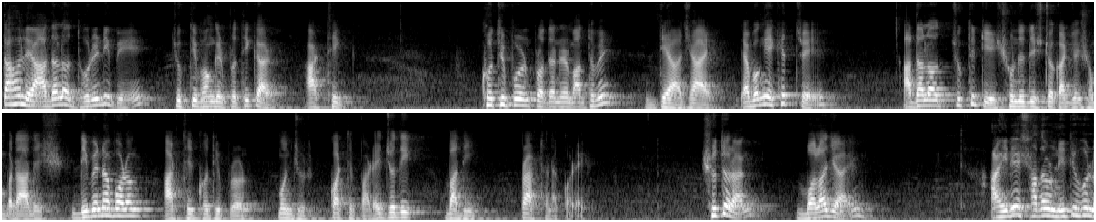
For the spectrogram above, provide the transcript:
তাহলে আদালত ধরে নিবে চুক্তিভঙ্গের প্রতিকার আর্থিক ক্ষতিপূরণ প্রদানের মাধ্যমে দেয়া যায় এবং এক্ষেত্রে আদালত চুক্তিটি সুনির্দিষ্ট কার্য সম্পাদন আদেশ দিবে না, বরং আর্থিক ক্ষতিপূরণ মঞ্জুর করতে পারে যদি বাদী প্রার্থনা করে। সুতরাং বলা যায়, আইনের সাধারণ নীতি হল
